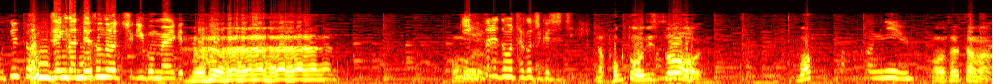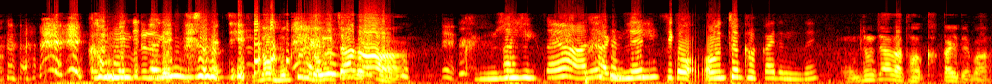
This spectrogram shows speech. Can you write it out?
어딜 좀, 언젠간 내 손으로 죽이고 말겠다. 어, 이 소리도 못하고 죽여주지. 야, 복도 어딨어? 뭐? 언님. 어, 설탕아. 광님 부르는데. 너 목소리 너무 작아. 아, 광님. 진짜요? 아닐 텐데. 언니. 지금 엄청 가까이 됐는데. 엄청 작아. 더 가까이 대봐.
